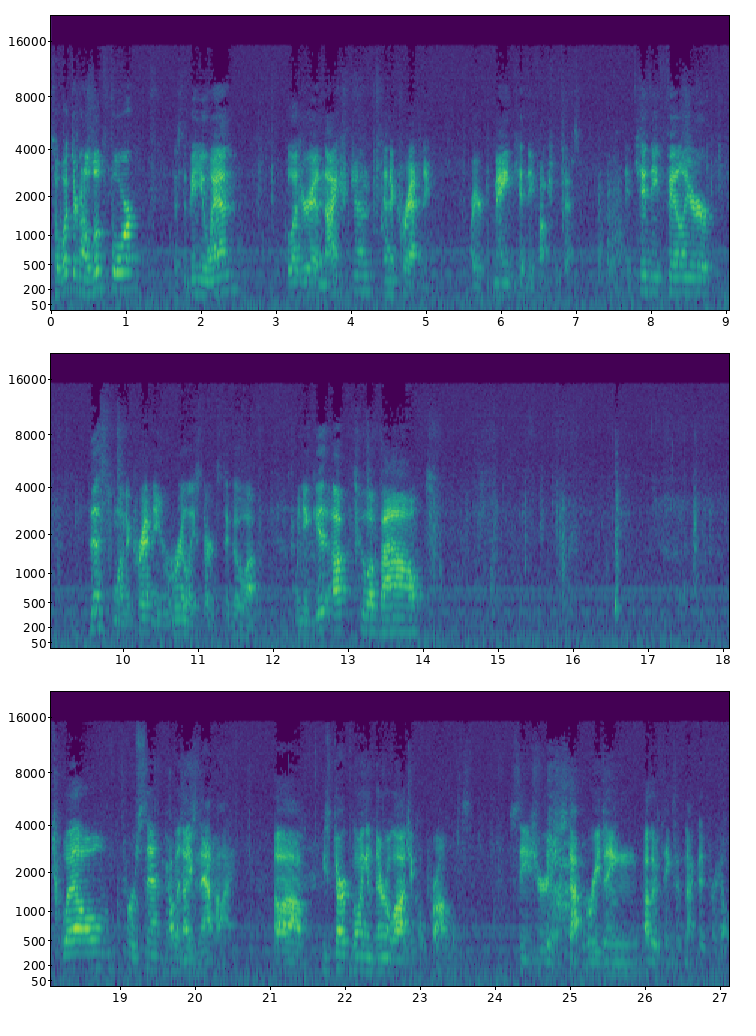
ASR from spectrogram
So what they're going to look for is the BUN, blood urea nitrogen, and the creatinine are your main kidney function tests. In kidney failure, this one, the creatinine really starts to go up. When you get up to about 12%, probably not even that high, uh, you start going into neurological problems. Seizures, stop breathing, other things that's not good for health.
